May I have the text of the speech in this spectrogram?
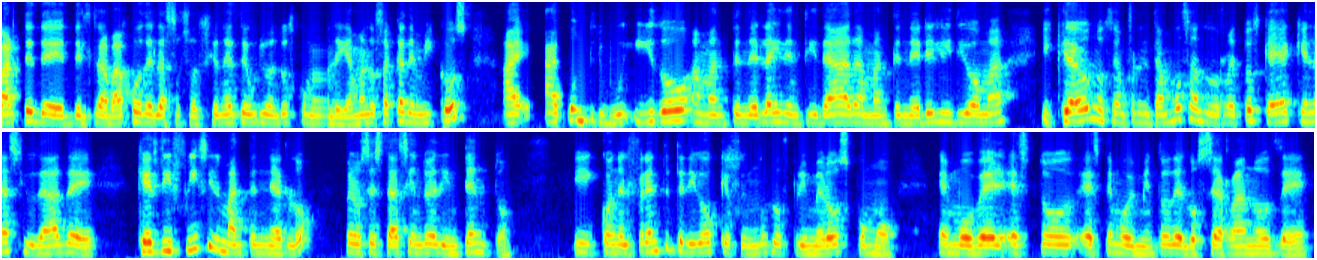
parte del trabajo de las asociaciones de oriundos, como le llaman los académicos, ha, ha, contribuido a mantener la identidad, a mantener el idioma y claro, nos enfrentamos a los retos que hay aquí en la ciudad de que es difícil mantenerlo, pero se está haciendo el intento. Y con el frente te digo que fuimos los primeros como en mover esto, este movimiento de los serranos, de,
